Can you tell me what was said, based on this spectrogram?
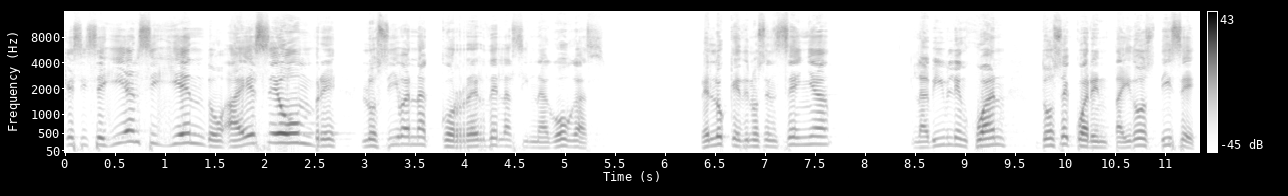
que si seguían siguiendo a ese hombre los iban a correr de las sinagogas. Es lo que nos enseña la Biblia en Juan 12:42. Dice,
